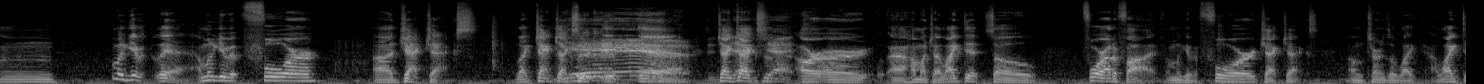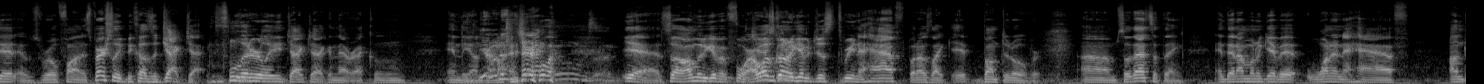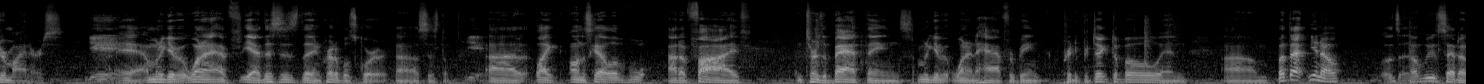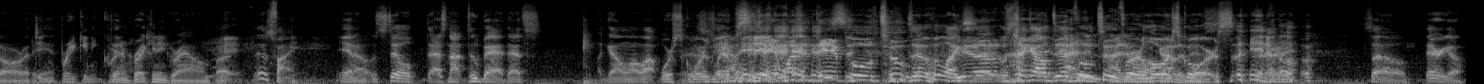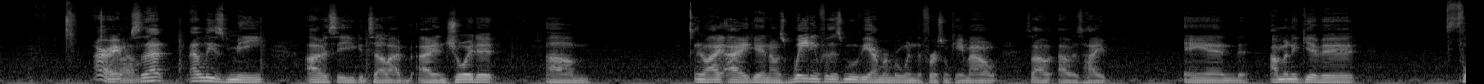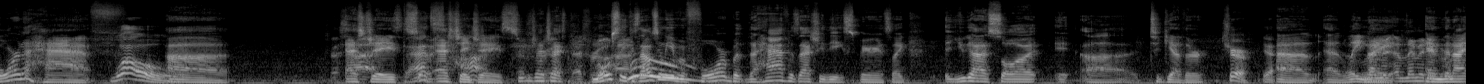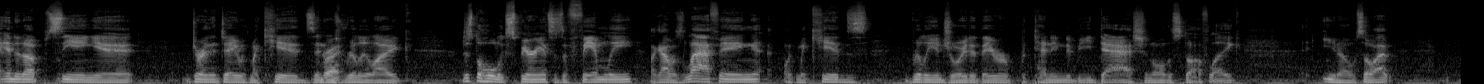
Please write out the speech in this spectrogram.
Mm, I'm gonna give it. Yeah, I'm gonna give it four. Uh, Jack Jacks. Like Jack Jacks. are- it- Yeah, yeah. Jack, Jack Jacks Jacks. are, are uh, how much I liked it. So four out of five. I'm gonna give it four Jack Jacks. On terms of like, I liked it. It was real fun, especially because of Jack Jack. Literally, Jack Jack and that raccoon and the undermine. Yeah, so I'm gonna give it four. I was gonna give it just three and a half, but I was like, it bumped it over. Um, so that's the thing. And then I'm gonna give it one and a half underminers. Yeah. Yeah, I'm gonna give it one and a half. Yeah, this is the incredible score uh, system. Yeah. Uh, like on a scale of w- out of five, in terms of bad things, I'm gonna give it one and a half for being pretty predictable and. Um, but that you know, uh, we said it already. Didn't break any ground. Didn't break any ground, but Yeah. it was fine. You know, it's still that's not too bad. That's I got a lot worse scores Yeah, it wasn't Deadpool 2. So, like, You know what I'm let's check out Deadpool 2 I for lower out this. scores. You know, Alright. so there you go. All right, Um, so that that leaves me. Obviously, you can tell I I enjoyed it. Um, you know, I, I again I was waiting for this movie. I remember when the first one came out, so I, I was hyped, and I'm gonna give it four and a half. Whoa. Uh, That's hot. SJs, That's SJJs, hot. Super That's Jack Jacks. that's Mostly because I was gonna give it four, but the half is actually the experience. Like you guys saw it uh, together sure. Yeah. uh, at late Limit- night, a limited and then. I ended up seeing it during the day with my kids, and it was really like just the whole experience as a family. Like I was laughing, like my kids really enjoyed it. They were pretending to be Dash and all the stuff, like you know. So I,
